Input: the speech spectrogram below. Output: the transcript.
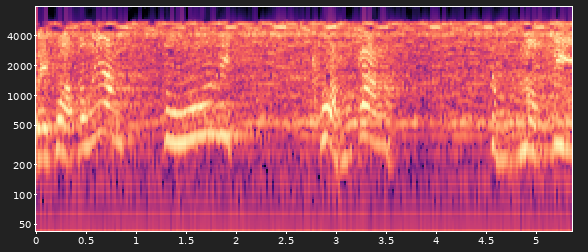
为国奉献不畏强大中国必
